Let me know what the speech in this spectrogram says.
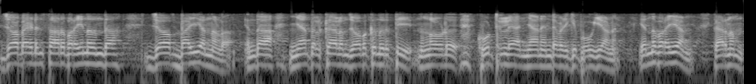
ജോ ബൈഡൻ സാറ് പറയുന്നത് എന്താ ജോ ബൈ എന്നുള്ള എന്താ? ഞാൻ തൽക്കാലം ജോബൊക്കെ നിർത്തി. നിങ്ങളോട് കൂട്ടില്ല ഞാൻ എന്റെ വഴിക്ക് പോവുകയാണ് എന്ന് പറയുകയാണ്. കാരണം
